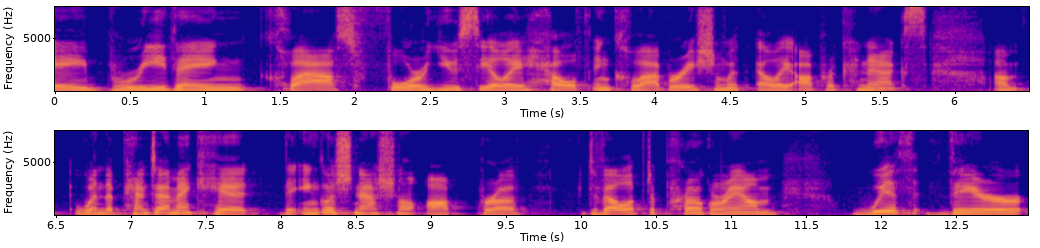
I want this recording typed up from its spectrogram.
a breathing class for UCLA Health in collaboration with LA Opera Connects. Um, when the pandemic hit, the English National Opera developed a program with their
